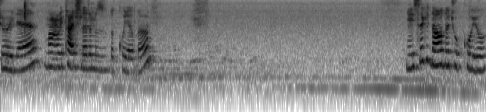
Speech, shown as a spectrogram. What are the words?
Şöyle mavi taşlarımızı da koyalım. Neyse ki daha da çok koyu.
